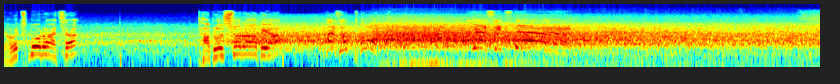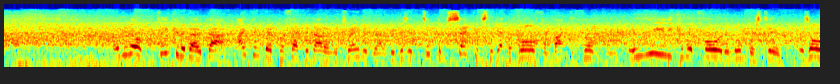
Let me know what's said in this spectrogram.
Now it's Morata. Pablo Sarabia has a pop! Yes, it's there! Well, you know, thinking about that, I think they perfected that on the training ground because it took them seconds to get the ball from back to front, and they really commit forward in numbers too. It was all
